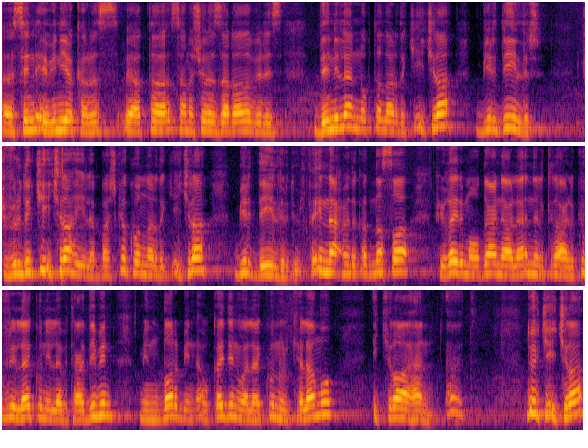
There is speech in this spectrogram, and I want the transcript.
e, senin evini yakarız veyahut da sana şöyle zarara veririz denilen noktalardaki ikrah bir değildir. Küfürdeki ikrah ile başka konulardaki ikrah bir değildir diyor. Fe inne Ahmed kad nassa fi gayri mawdi'in ala enne el-ikrah al küfri la yakun illa bi ta'dibin min darbin ev kaydin ve la yakunul kelamu ikrahen. Evet. Diyor ki ikrah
